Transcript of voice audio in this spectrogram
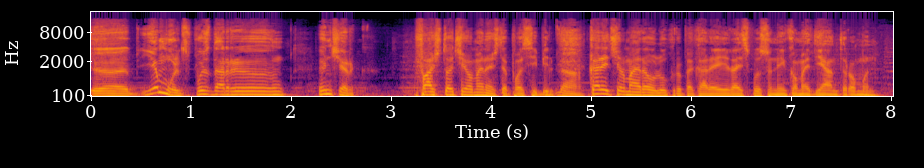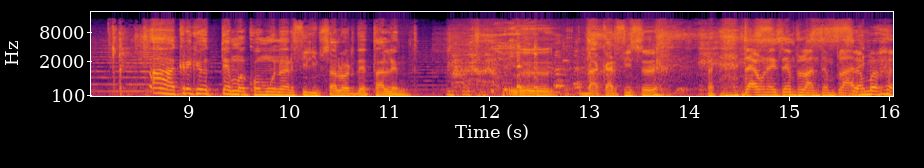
Uh, e mult spus, dar uh, încerc. Faci tot ce omenește posibil. Da. Care e cel mai rău lucru pe care l-ai spus unui comediant român? A, cred că e o temă comună ar fi lipsa lor de talent. Uh, Dacă ar fi să... Dai un exemplu la întâmplare? Să mă uh,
